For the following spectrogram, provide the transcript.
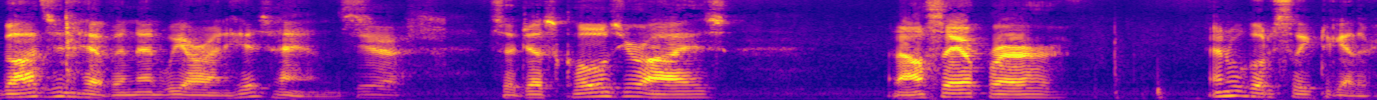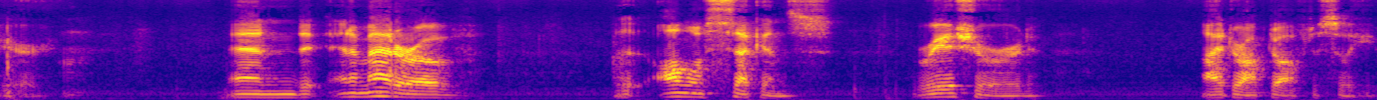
God's in heaven and we are in His hands. Yes. So just close your eyes, and I'll say a prayer, and we'll go to sleep together here. And in a matter of uh, almost seconds, reassured, I dropped off to sleep.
